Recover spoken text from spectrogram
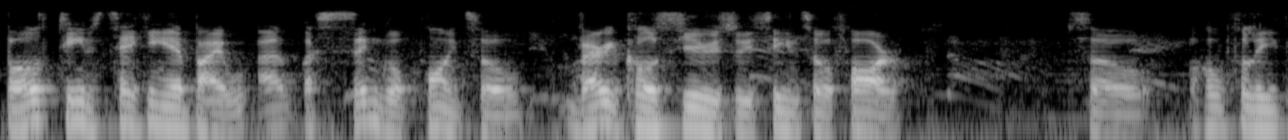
both teams taking it by a single point. So very close series we've seen so far. So hopefully,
